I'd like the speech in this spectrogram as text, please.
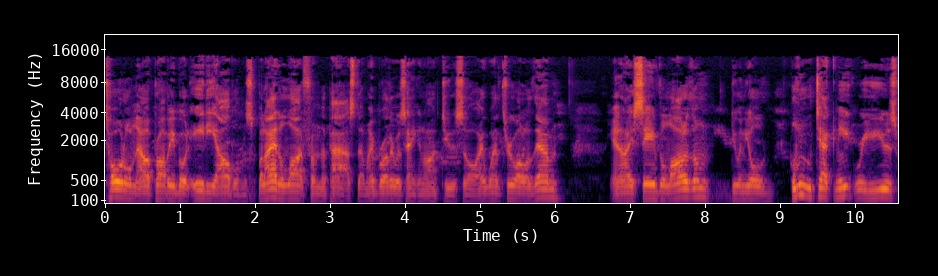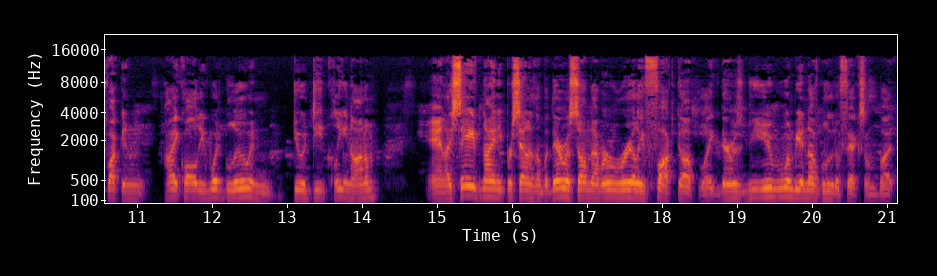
total now probably about 80 albums. But I had a lot from the past that my brother was hanging on to, so I went through all of them and I saved a lot of them doing the old glue technique where you use fucking high quality wood glue and do a deep clean on them. And I saved 90% of them, but there was some that were really fucked up. Like there was you wouldn't be enough glue to fix them, but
